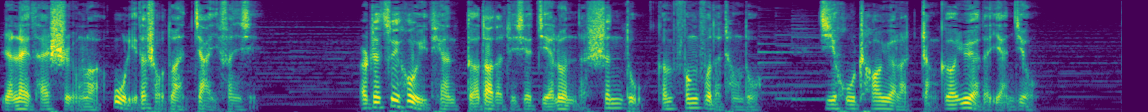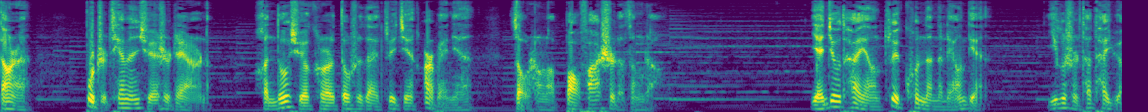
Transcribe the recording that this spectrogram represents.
人类才使用了物理的手段加以分析，而这最后一天得到的这些结论的深度跟丰富的程度，几乎超越了整个月的研究。当然，不止天文学是这样的，很多学科都是在最近二百年走上了爆发式的增长。研究太阳最困难的两点，一个是它太远，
